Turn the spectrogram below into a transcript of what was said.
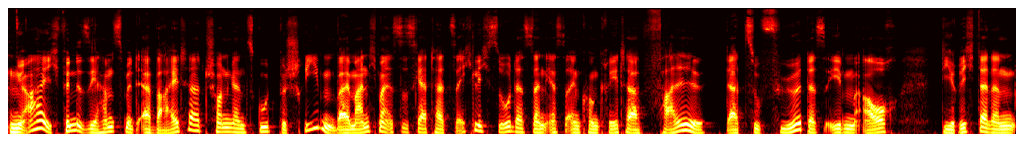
Ja, ich finde, Sie haben es mit erweitert schon ganz gut beschrieben, weil manchmal ist es ja tatsächlich so, dass dann erst ein konkreter Fall dazu führt, dass eben auch die Richter dann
